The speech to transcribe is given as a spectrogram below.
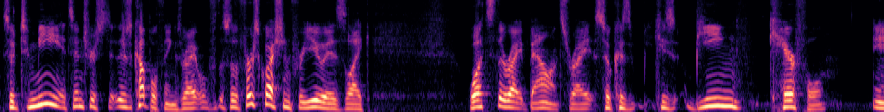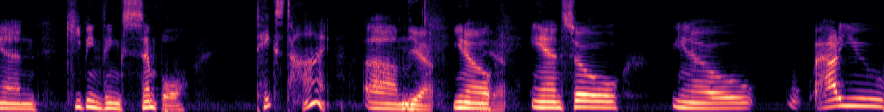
so to me, it's interesting. There's a couple things, right? So the first question for you is like, what's the right balance, right? So because because being careful and keeping things simple takes time. Um, Yeah. you know, Yeah. and so you know how do you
